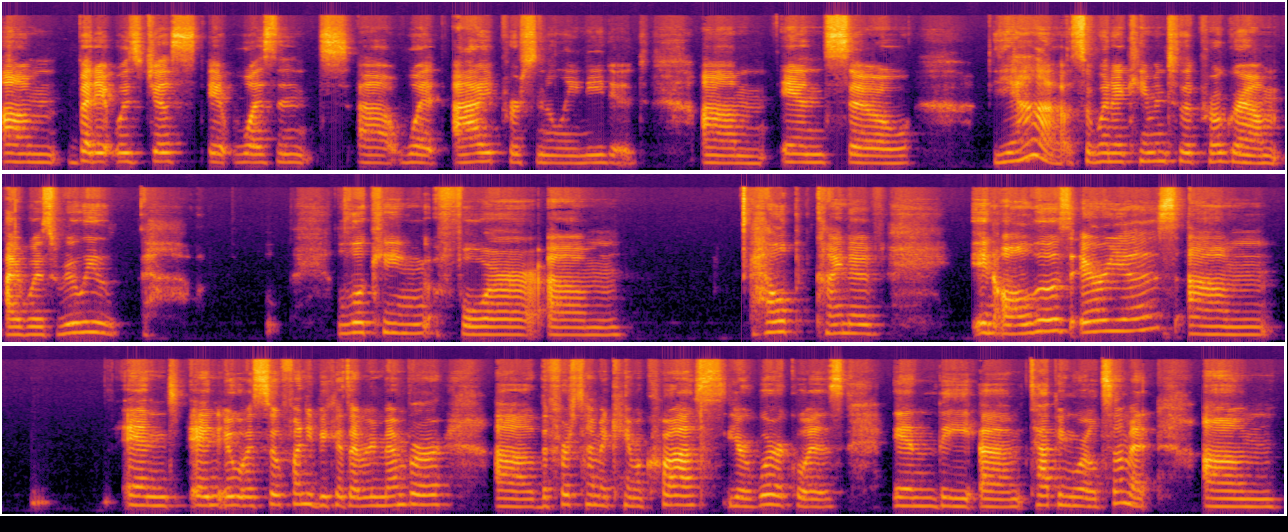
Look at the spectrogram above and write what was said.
Um, but it was just it wasn't uh, what I personally needed, um, and so yeah. So when I came into the program, I was really looking for um, help, kind of in all those areas. Um, and and it was so funny because I remember uh, the first time I came across your work was in the um, Tapping World Summit um,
